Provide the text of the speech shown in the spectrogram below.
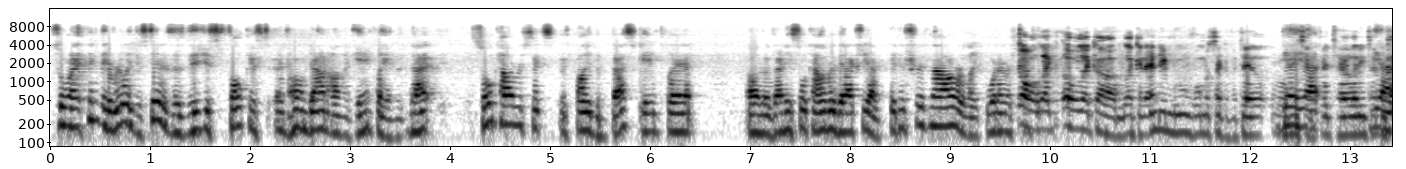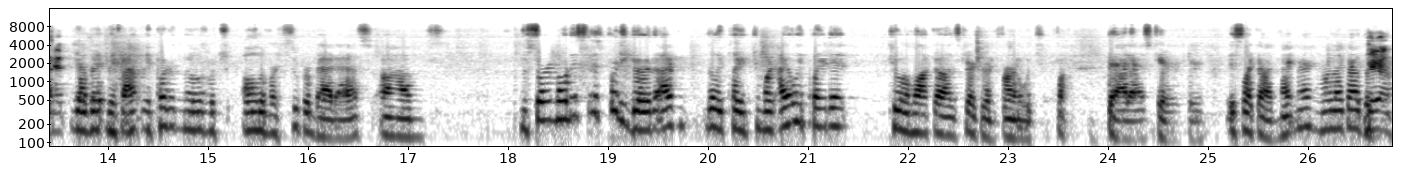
so what I think they really just did is, is they just focused and honed down on the gameplay, and that Soul Calibur Six is probably the best gameplay uh, of any Soul Calibur. They actually have finishers now, or like whatever. Oh, like oh, like um, like an ending move, almost like a fatal, Yeah, yeah. like fatality type of yeah, shit. yeah. They they, found, they put in those, which all of them are super badass. Um, the story mode is, is pretty good. I haven't really played too much. I only played it to unlock uh, his character Inferno, which is a fucking badass character. It's like a nightmare. Remember that guy? The- Yeah,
